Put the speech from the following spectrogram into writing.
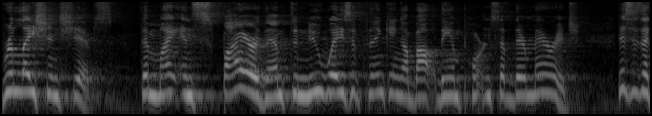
relationships that might inspire them to new ways of thinking about the importance of their marriage. This is a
